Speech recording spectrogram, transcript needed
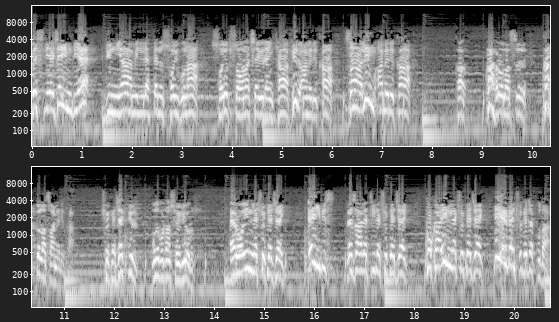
besleyeceğim diye dünya milletlerin soyguna, soyup soğana çeviren kafir Amerika, zalim Amerika, ka kahrolası, katlolası Amerika. Çökecektir, bunu buradan söylüyoruz. Eroinle çökecek, AIDS rezaletiyle çökecek, kokainle çökecek, bir yerden çökecek bu da.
